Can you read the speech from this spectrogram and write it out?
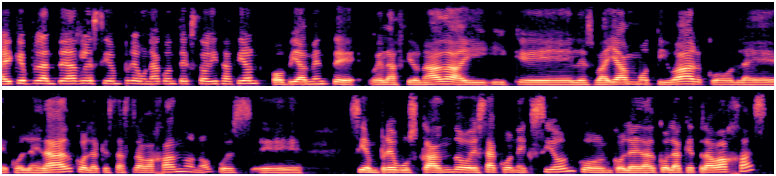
hay que plantearles siempre una contextualización, obviamente relacionada y, que les vaya a motivar con la, con la edad con la que estás trabajando, ¿no? Pues eh, siempre buscando esa conexión con, con la edad con la que trabajas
